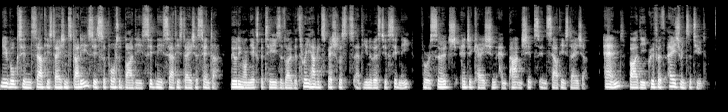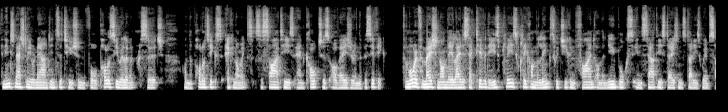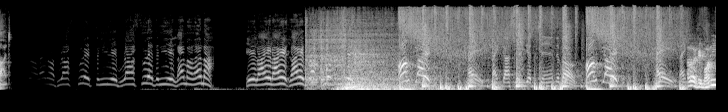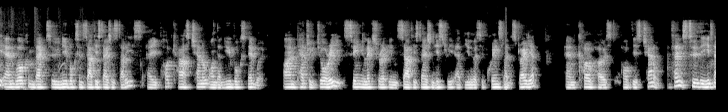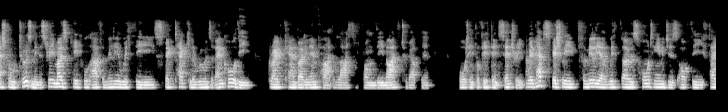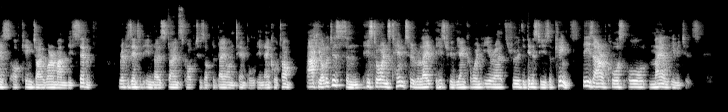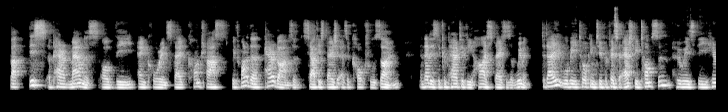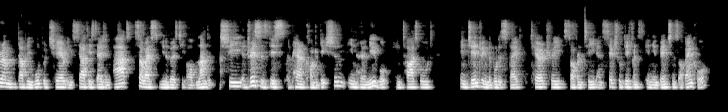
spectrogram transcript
New Books in Southeast Asian Studies is supported by the Sydney Southeast Asia Centre, building on the expertise of over 300 specialists at the University of Sydney for research, education, and partnerships in Southeast Asia, and by the Griffith Asia Institute, an internationally renowned institution for policy relevant research on the politics, economics, societies, and cultures of Asia and the Pacific. For more information on their latest activities, please click on the links which you can find on the New Books in Southeast Asian Studies website. Hello, everybody, and welcome back to New Books in Southeast Asian Studies, a podcast channel on the New Books Network. I'm Patrick Jory, Senior Lecturer in Southeast Asian History at the University of Queensland, Australia, and co host of this channel. Thanks to the international tourism industry, most people are familiar with the spectacular ruins of Angkor, the great Cambodian empire that lasted from the 9th to about the 14th or 15th century. We're perhaps especially familiar with those haunting images of the face of King Jayavarman VII, represented in those stone sculptures of the Bayon Temple in Angkor Thom. Archaeologists and historians tend to relate the history of the Angkorian era through the dynasties of kings. These are, of course, all male images. But this apparent maleness of the Angkorian state contrasts with one of the paradigms of Southeast Asia as a cultural zone, and that is the comparatively high status of women. Today, we'll be talking to Professor Ashley Thompson, who is the Hiram W. Woodward Chair in Southeast Asian Art, SOAS University of London. She addresses this apparent contradiction in her new book entitled Engendering the Buddhist State Territory, Sovereignty, and Sexual Difference in the Inventions of Angkor,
